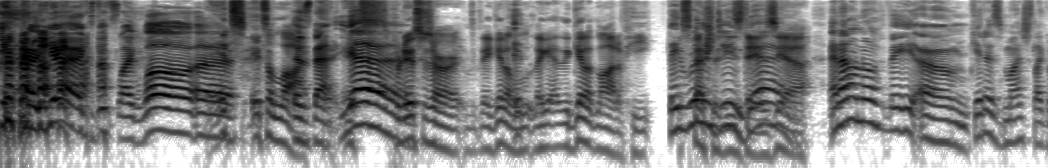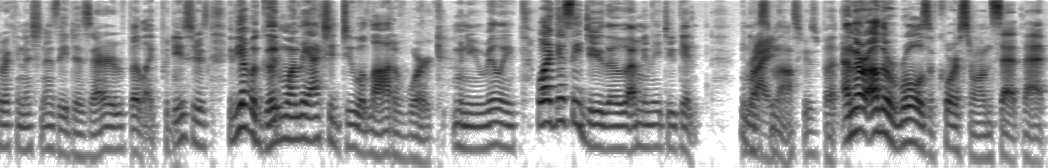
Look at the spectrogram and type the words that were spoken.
yeah, yeah, because it's like, well, uh, it's it's a lot. is that- It's- yeah. Producers are they get a they get, they get a lot of heat. they especially really do these days. Yeah. Yeah. And I don't know if they um get as much like recognition as they deserve, but like producers, if you have a good one, they actually do a lot of work. When you really, well, I guess they do though. I mean, they do get you know Right. some Oscars, but and there are other roles, of course, are on set that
